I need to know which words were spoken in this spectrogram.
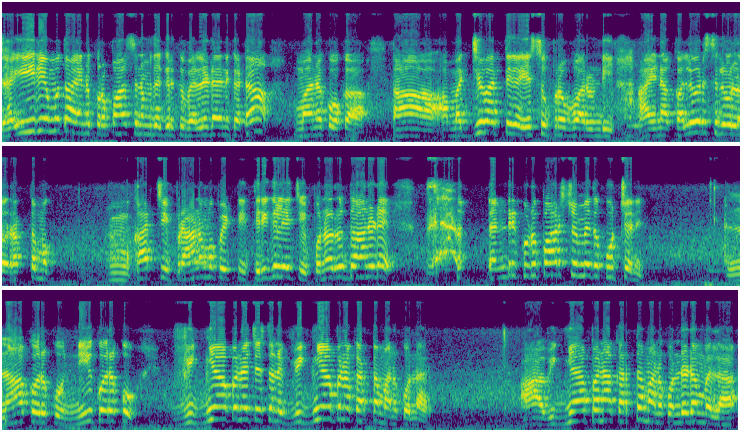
ధైర్యముతో ఆయన కృపాసనము దగ్గరికి వెళ్ళడానికట మనకు ఒక ఆ మధ్యవర్తిగా యేసు ప్రభు వారుండి ఆయన కలువరి శిలువలో రక్తము కార్చి ప్రాణము పెట్టి తిరిగి లేచి పునరుద్ధానుడే తండ్రి కుడిపార్శ్వం మీద కూర్చొని నా కొరకు నీ కొరకు విజ్ఞాపన చేస్తున్న విజ్ఞాపనకర్త మనకున్నారు ఆ విజ్ఞాపనకర్త మనకు ఉండడం వల్ల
